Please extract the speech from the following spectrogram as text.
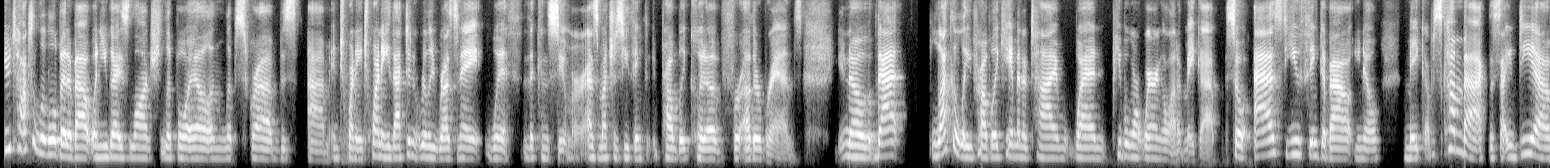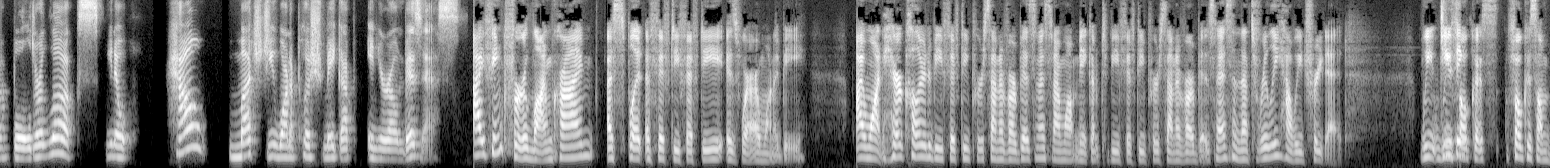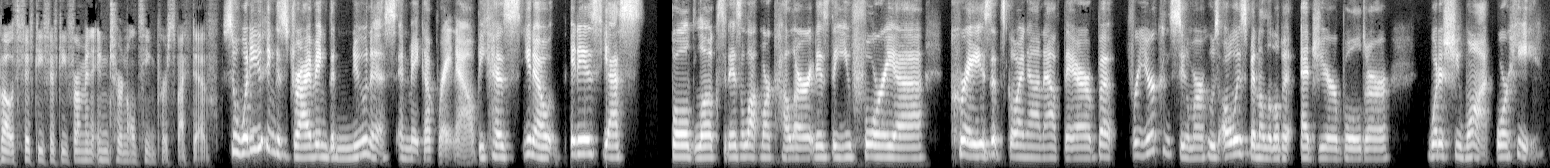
You talked a little bit about when you guys launched lip oil and lip scrubs um, in 2020. That didn't really resonate with the consumer as much as you think it probably could have for other brands. You know, that luckily probably came at a time when people weren't wearing a lot of makeup. So as you think about, you know, makeup's comeback, this idea of bolder looks, you know, how much do you want to push makeup in your own business? I think for Lime Crime, a split of 50 50 is where I want to be. I want hair color to be 50% of our business and I want makeup to be 50% of our business. And that's really how we treat it. We, we focus focus on both 50-50 from an internal team perspective. So what do you think is driving the newness in makeup right now? Because, you know, it is, yes, bold looks, it is a lot more color, it is the euphoria craze that's going on out there. But for your consumer who's always been a little bit edgier, bolder, what does she want or he?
